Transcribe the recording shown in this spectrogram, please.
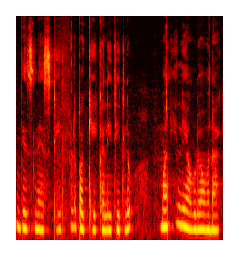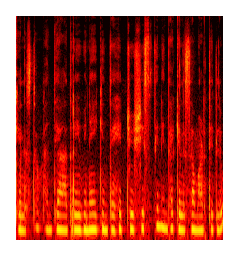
ಬಿಸ್ನೆಸ್ ಡೀಲ್ಗಳ ಬಗ್ಗೆ ಕಲಿತಿದ್ಲು. ಮನೆಯಲ್ಲಿ ಅವಳು ಅವನ ಕೆಲಸದವಳಂತೆ, ಆದರೆ ವಿನಯ್ಗಿಂತ ಹೆಚ್ಚು ಶಿಸ್ತಿನಿಂದ ಕೆಲಸ ಮಾಡ್ತಿದ್ಲು.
